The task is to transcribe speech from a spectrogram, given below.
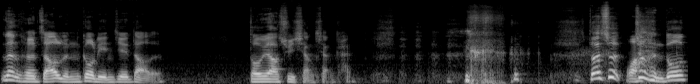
任何只要能够连接到的，都要去想想看。但是就很多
